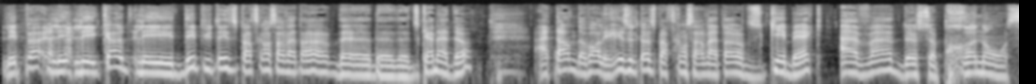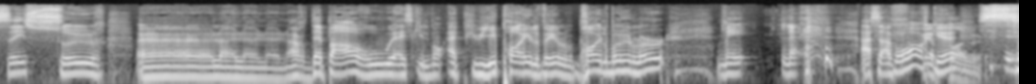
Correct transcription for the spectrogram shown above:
les, les, les, les, députés du Parti conservateur du Canada attendent de voir les résultats du Parti conservateur du Québec avant de se prononcer sur euh, leur départ ou est-ce qu'ils vont appuyer Poilville, Mais à savoir que si,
